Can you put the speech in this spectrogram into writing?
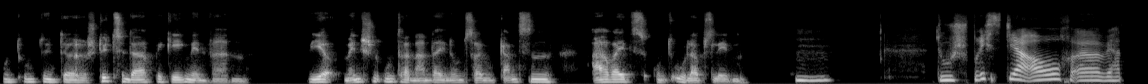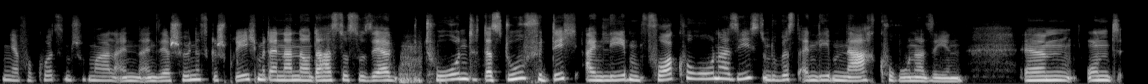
und, und unterstützender begegnen werden wir Menschen untereinander in unserem ganzen Arbeits- und Urlaubsleben. Mhm. Du sprichst ja auch, äh, wir hatten ja vor kurzem schon mal ein, ein sehr schönes Gespräch miteinander und da hast du es so sehr betont, dass du für dich ein Leben vor Corona siehst und du wirst ein Leben nach Corona sehen. Ähm, und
